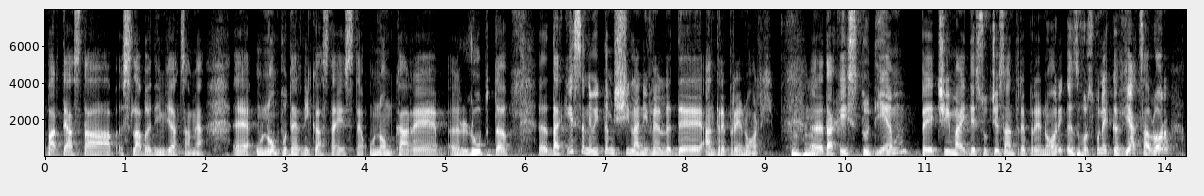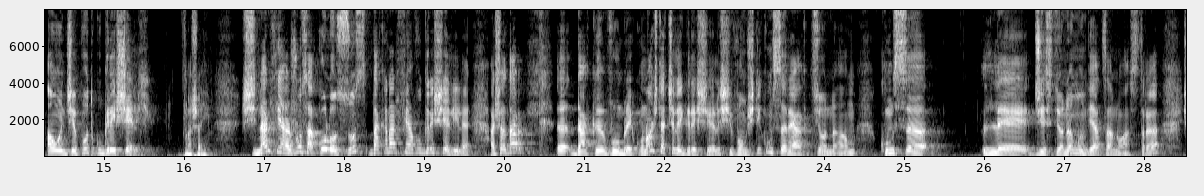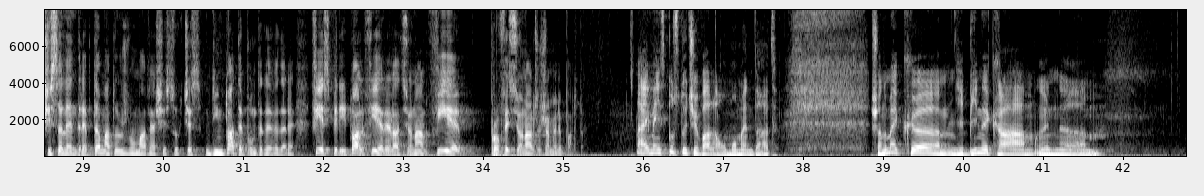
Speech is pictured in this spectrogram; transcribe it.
partea asta slabă din viața mea. Uh, un om puternic asta este, un om care uh, luptă. Uh, dacă e să ne uităm și la nivel de antreprenori, uh-huh. dacă îi studiem pe cei mai de succes antreprenori, îți vor spune că viața lor au început cu greșeli. Așa e. Și n-ar fi ajuns acolo sus dacă n-ar fi avut greșelile. Așadar, uh, dacă vom recunoaște acele greșeli și vom ști cum să reacționăm, cum să le gestionăm în viața noastră și să le îndreptăm, atunci vom avea și succes din toate punctele de vedere. Fie spiritual, fie relațional, fie profesional și așa mai departe. Ai mai spus tu ceva la un moment dat și anume că e bine ca în,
